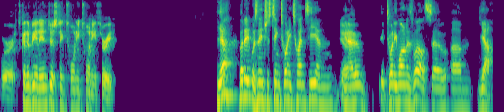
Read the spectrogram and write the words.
we're it's going to be an interesting 2023. Yeah, but it was an interesting 2020, and yeah. you know 21 as well. So um, yeah,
